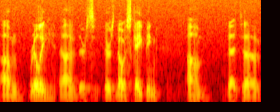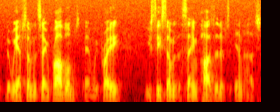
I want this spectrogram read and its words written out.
Um, really, uh, there's, there's no escaping um, that, uh, that we have some of the same problems, and we pray you see some of the same positives in us.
